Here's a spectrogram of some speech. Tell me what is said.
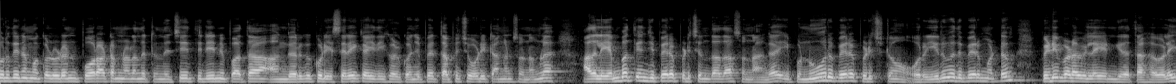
குர்தின மக்களுடன் போராட்டம் நடந்துட்டு இருந்துச்சு. திடீர்னு பார்த்தா அங்கே இருக்கக்கூடிய சிறை கைதிகள் கொஞ்சம் பேர் தப்பிச்சு ஓடிட்டாங்கன்னு சொன்னோம்ல அதில் எண்பத்தஞ்சு பேரை பிடிச்சிருந்ததா சொன்னாங்க. இப்போ நூறு பேரை பிடிச்சிட்டோம். ஒரு இருபது பேர் மட்டும் பிடிபடவில்லை என்கிற தகவலை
